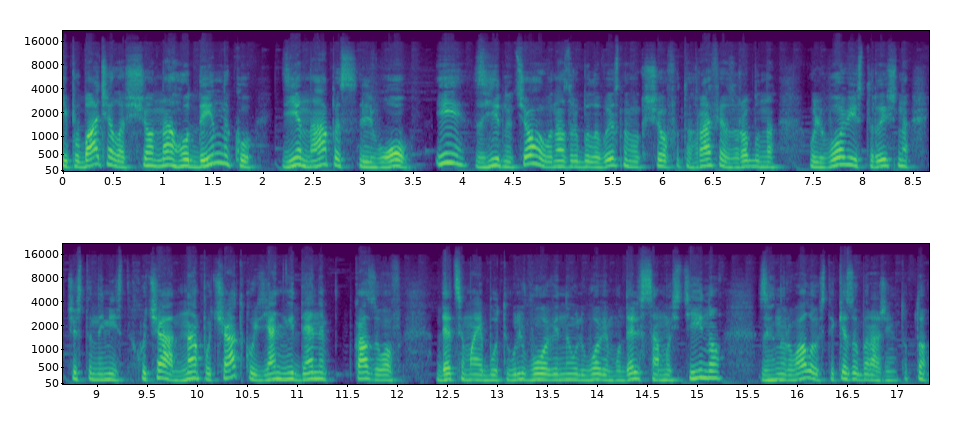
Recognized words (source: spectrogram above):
і побачила, що на годиннику є напис Львов. І згідно цього вона зробила висновок, що фотографія зроблена у Львові, історична частина міста. Хоча на початку я ніде не вказував, де це має бути у Львові, не у Львові. Модель самостійно згенерувала ось таке зображення. Тобто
